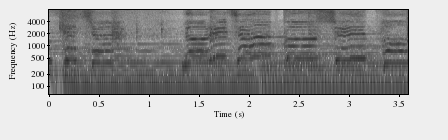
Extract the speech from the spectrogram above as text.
힘 캐쳐 너를 잡고 싶어.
